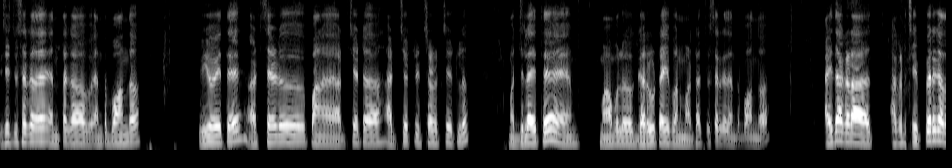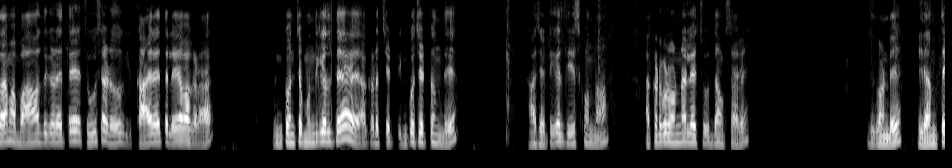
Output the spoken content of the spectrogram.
ఇటు చూసారు కదా ఎంతగా ఎంత బాగుందో. వ్యూ అయితే అటు సైడ్ అటు చెట్టు అటు చెట్లు ఇటు సైడ్ అటు చెట్లు. మధ్యలో అయితే మామూలు గరువు టైప్ అనమాట చూసారు కదా ఎంత బాగుందో. అయితే అక్కడ అక్కడ చెప్పారు కదా మా బావ దగ్గర అయితే చూశాడు. కాయలు అయితే లేవు అక్కడ. ఇంకొంచెం ముందుకెళ్తే అక్కడ చెట్టు ఇంకో చెట్టు ఉంది. ఆ చెట్టుకి వెళ్ళి తీసుకుందాం. అక్కడ కూడా ఉన్నాయో చూద్దాం ఒకసారి. ఇదిగోండి ఇదంతా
